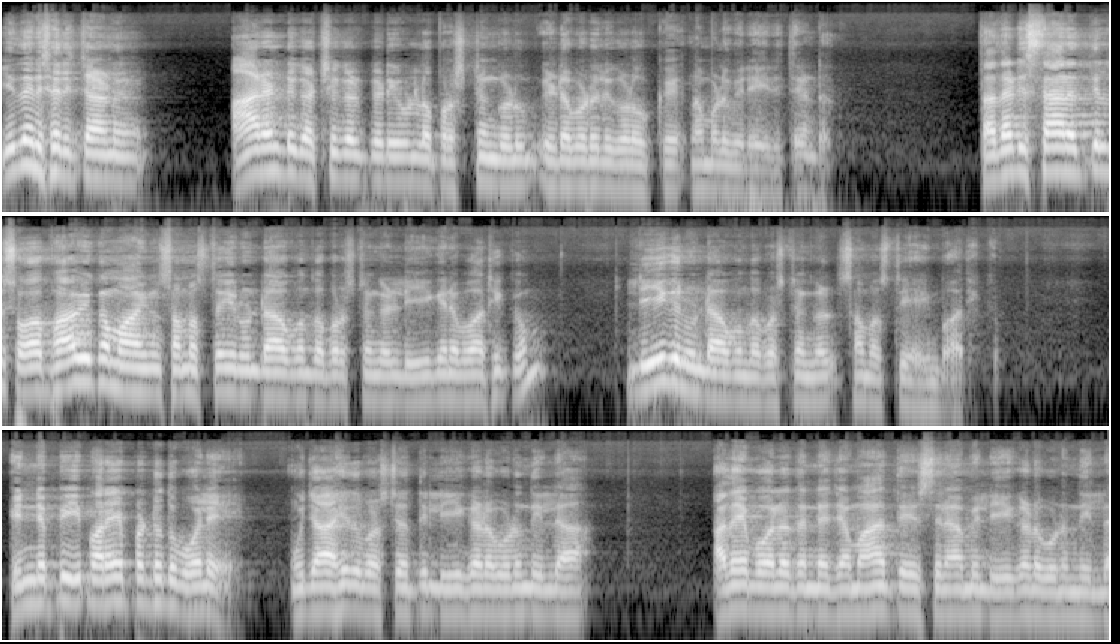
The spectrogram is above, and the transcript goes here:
ഇതനുസരിച്ചാണ് ആ രണ്ട് കക്ഷികൾക്കിടയിലുള്ള പ്രശ്നങ്ങളും ഇടപെടലുകളും ഒക്കെ നമ്മൾ വിലയിരുത്തേണ്ടത്. തദടിസ്ഥാനത്തിൽ സ്വാഭാവികമായും സമസ്തയിലുണ്ടാകുന്ന പ്രശ്നങ്ങൾ ലീഗിനെ ബാധിക്കും. ലീഗിനുണ്ടാകുന്ന പ്രശ്നങ്ങൾ സമസ്തയെയും ബാധിക്കും. പിന്നെ ഈ പറയപ്പെട്ടതുപോലെ മുജാഹിദ് പ്രശ്നത്തിൽ ലീഗ് ഇടപെടുന്നില്ല. അതേപോലെ തന്നെ ജമാഅത്തെ ഇസ്ലാമിൽ ലീഗ് ഇടപെടുന്നില്ല.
